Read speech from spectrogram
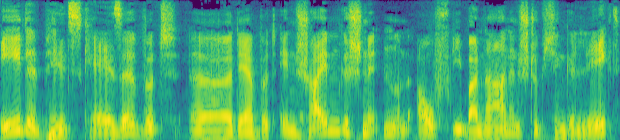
Edelpilzkäse wird, äh, der wird in Scheiben geschnitten und auf die Bananenstückchen gelegt.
